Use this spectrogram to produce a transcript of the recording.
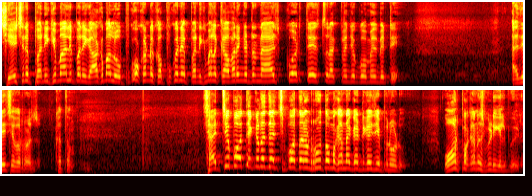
చేసిన పనికిమాలి పని కాక మళ్ళీ ఒప్పుకోకుండా కప్పుకునే పనికిమాలి కవరింగ్ నాష్ నాచుకోటి తెస్తూ రక్తం పెంచి గో మీద పెట్టి అదే చివరి రోజు కథం. చచ్చిపోతే ఇక్కడ చచ్చిపోతానని రూతమ్మ కన్నా గట్టిగా చెప్పినోడు. ఓర్ప కన్నా స్పీడ్కి వెళ్ళిపోయాడు.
